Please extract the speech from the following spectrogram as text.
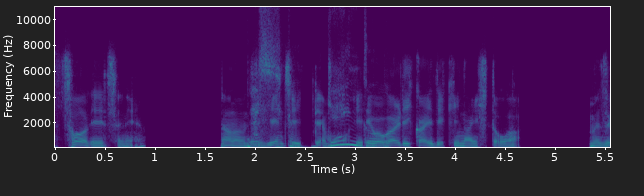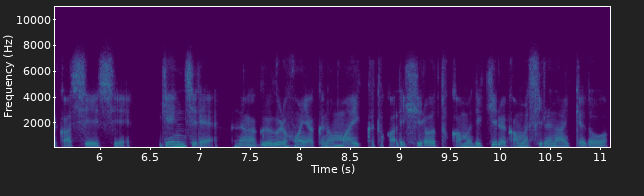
そうですね。なので、現地行っても英語が理解できない人は難しいし、現地でなんか Google 翻訳のマイクとかで拾うとかもできるかもしれないけど、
